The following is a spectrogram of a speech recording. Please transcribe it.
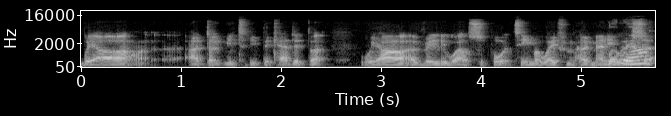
we are, I don't mean to be big headed, but we are a really well supported team away from home anyway. So.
